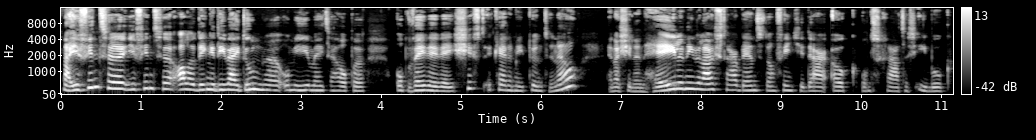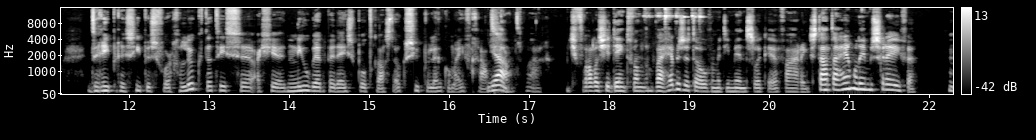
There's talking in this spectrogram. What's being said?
nou je vindt, eh, je vindt alle dingen die wij doen om je hiermee te helpen op www.shiftacademy.nl. En als je een hele nieuwe luisteraar bent, dan vind je daar ook ons gratis e-book Drie Principes voor Geluk. Dat is, als je nieuw bent bij deze podcast, ook superleuk om even gratis Ja. aan te vragen. Vooral als je denkt van, waar hebben ze het over met die menselijke ervaring? Staat daar helemaal in beschreven. Hm.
